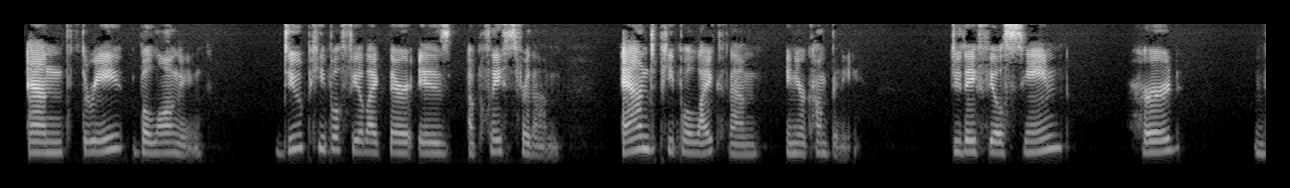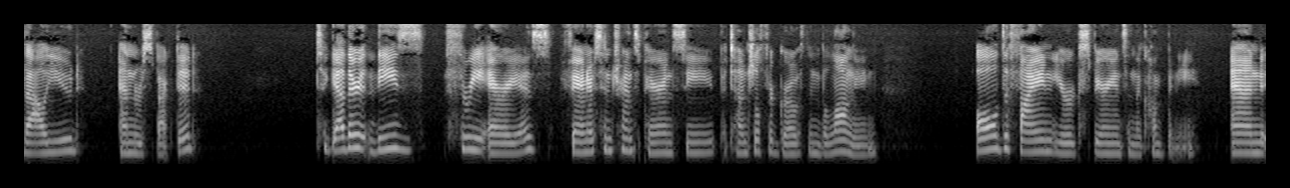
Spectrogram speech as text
And three, belonging do people feel like there is a place for them and people like them in your company? Do they feel seen, heard, valued, and respected? Together, these three areas fairness and transparency, potential for growth, and belonging all define your experience in the company. And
